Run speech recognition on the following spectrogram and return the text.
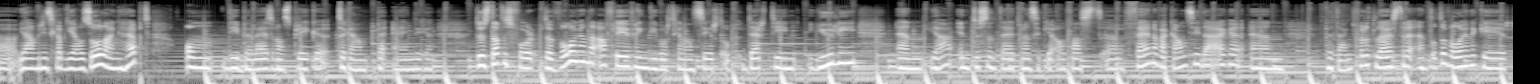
uh, ja, een vriendschap die je al zo lang hebt, om die bij wijze van spreken te gaan beëindigen. Dus dat is voor de volgende aflevering, die wordt gelanceerd op 13 juli. En ja, intussen tijd wens ik je alvast uh, fijne vakantiedagen en bedankt voor het luisteren en tot de volgende keer.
